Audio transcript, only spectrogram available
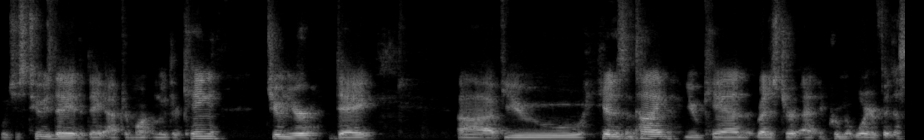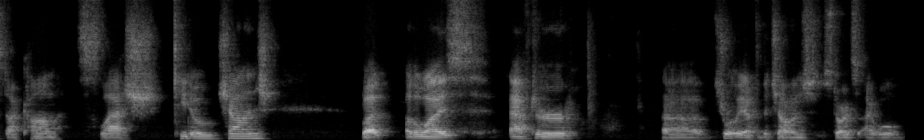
which is Tuesday, the day after Martin Luther King Jr. Day. Uh, if you hear this in time, you can register at improvementwarriorfitness.com slash keto challenge. But otherwise, after uh, shortly after the challenge starts, I will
